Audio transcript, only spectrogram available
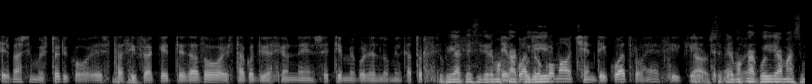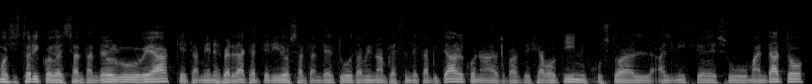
es máximo histórico esta cifra que te he dado, esta cotización en septiembre por el 2014. fíjate si tenemos que acudir... 4,84, ¿eh? que si tenemos que ¿eh? acudir a máximos históricos del Santander BBVA, que también es verdad que ha tenido, Santander tuvo también una ampliación de capital con a Patricia Botín justo al, al inicio de su mandato,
